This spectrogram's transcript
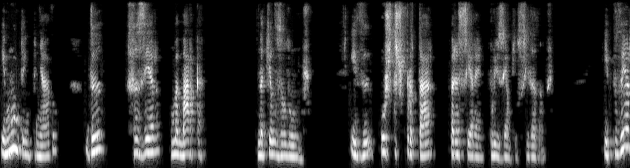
e muito empenhado, de fazer uma marca naqueles alunos e de os despertar para serem, por exemplo, cidadãos. E poder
